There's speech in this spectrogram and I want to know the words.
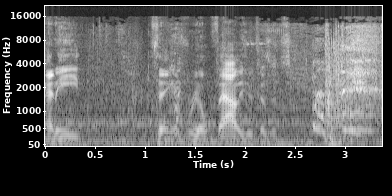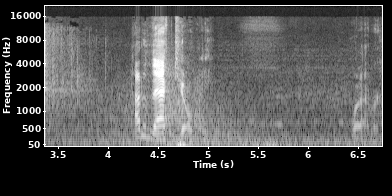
anything of real value because it's. How did that kill me? Whatever.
